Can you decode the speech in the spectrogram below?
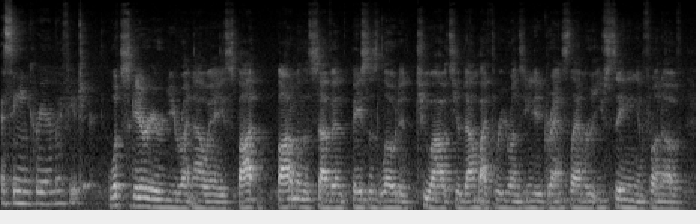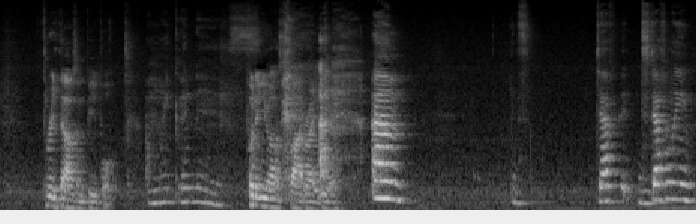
a singing career in my future. What's scarier to you right now? A spot bottom of the seventh, bases loaded, two outs, you're down by three runs, you need a grand slam, or you singing in front of three thousand people, Oh my goodness. putting you on a spot right here. Um, it's, def- it's definitely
